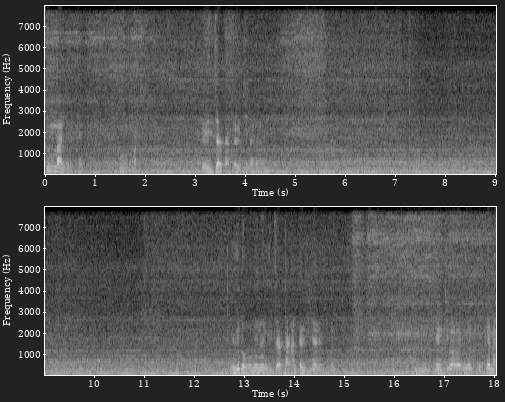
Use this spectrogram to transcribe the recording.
끝만 이렇게 끝만 그 일자로 딱 떨어지잖아요. 여기도 보면은 일자로 딱 안 떨어지잖아요, 지금. 여기쯤 와가지고 끝에만.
